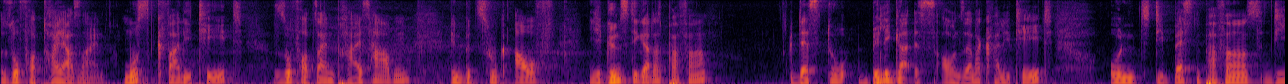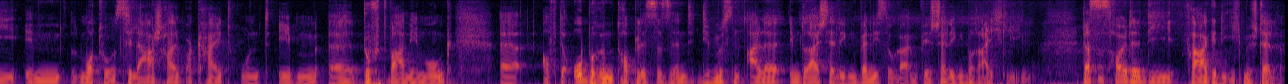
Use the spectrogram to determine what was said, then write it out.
sofort teuer sein? Muss Qualität sofort seinen Preis haben? In Bezug auf, je günstiger das Parfum, desto billiger ist es auch in seiner Qualität. Und die besten Parfums, die in Motto Silage, Haltbarkeit und eben äh, Duftwahrnehmung äh, auf der oberen Topliste sind, die müssen alle im dreistelligen, wenn nicht sogar im vierstelligen Bereich liegen. Das ist heute die Frage, die ich mir stelle.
